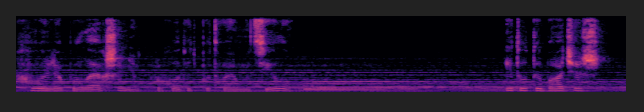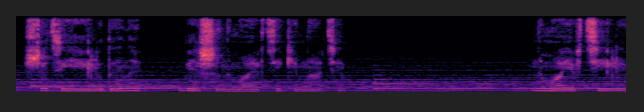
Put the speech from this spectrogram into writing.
Хвиля полегшення проходить по твоєму тілу. І тут ти бачиш, що цієї людини більше немає в цій кімнаті. Немає в тілі,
